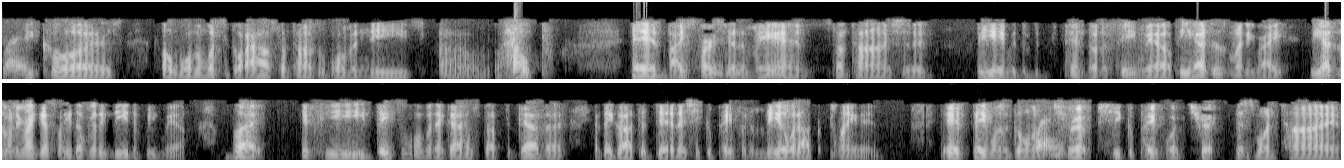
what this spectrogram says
right. because a woman wants to go out. Sometimes a woman needs um, help, and vice versa. Mm-hmm. The man sometimes should be able to depend on the female. If he has his money right, he has his money right. Guess what? He don't really need the female. But if he dates a woman that got her stuff together, if they go out to dinner, she could pay for the meal without complaining. If they want to go on Right. a trip, she could pay for a trip this one time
